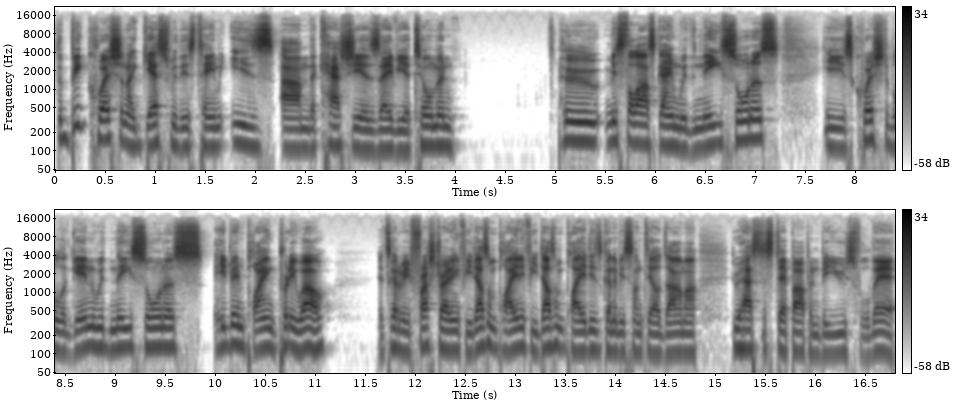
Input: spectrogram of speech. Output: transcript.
The big question, I guess, with this team is um, the cashier Xavier Tillman, who missed the last game with knee soreness. He is questionable again with knee soreness. He'd been playing pretty well. It's going to be frustrating if he doesn't play, and if he doesn't play, it is going to be Santi Aldama who has to step up and be useful there.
